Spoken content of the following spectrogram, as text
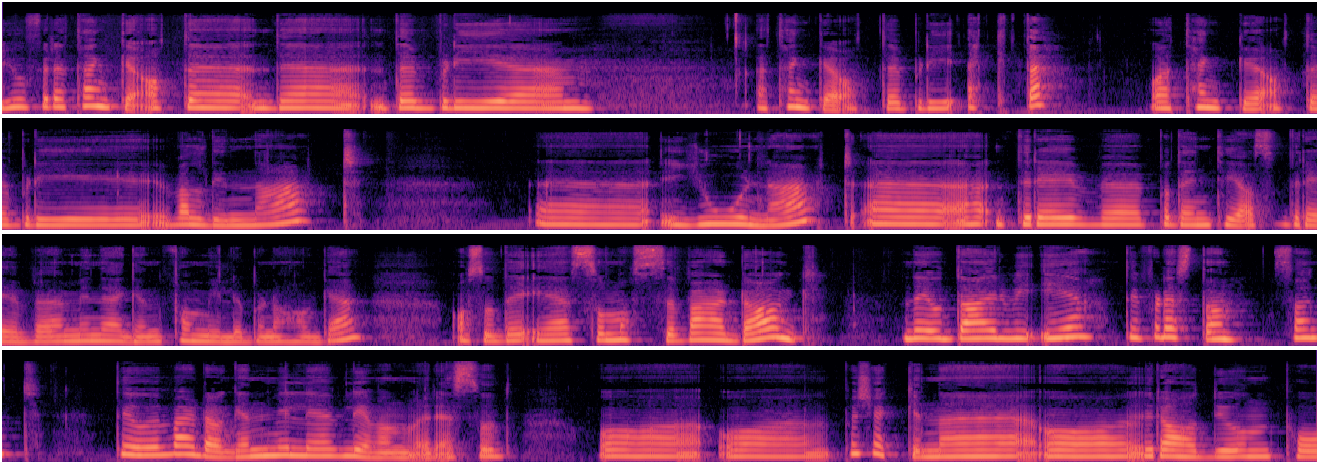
Jo, for jeg tenker at det, det, det blir Jeg tenker at det blir ekte. Og jeg tenker at det blir veldig nært. Eh, jordnært. Eh, drev, på den tida så drev jeg min egen familiebarnehage. Altså, det er så masse hverdag. Det er jo der vi er, de fleste. sant? Det er jo i hverdagen vi lever livene våre. Og, og, og, på kjøkkenet og radioen på,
